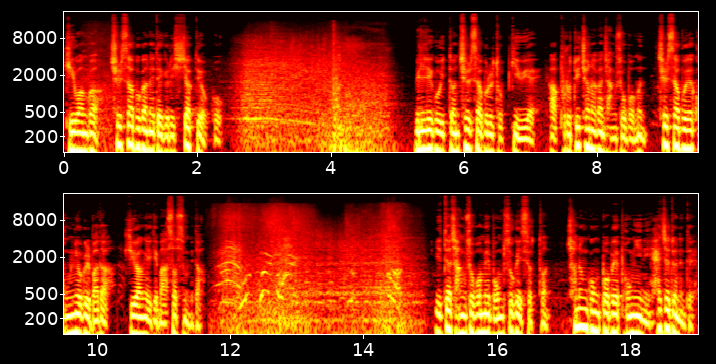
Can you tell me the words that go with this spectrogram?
기왕과 칠사부 간의 대결이 시작되었고 밀리고 있던 칠사부를 돕기 위해 앞으로 뛰쳐나간 장소범은 칠사부의 공력을 받아 귀왕에게 맞섰습니다. 이때 장소범의 몸속에 있었던 천은공법의 봉인이 해제되는데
